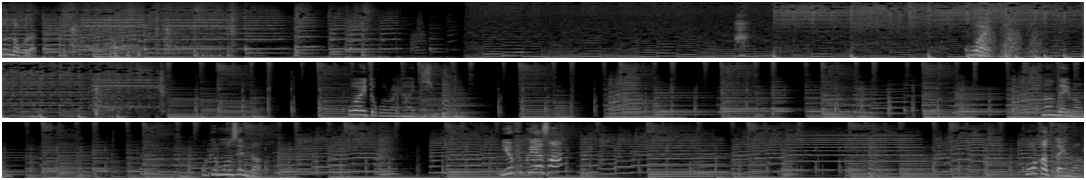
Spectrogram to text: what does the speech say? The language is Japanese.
なんだこれ。怖い。怖いところに入ってしまう。なんだ今の。ポケモンセンター。洋服屋さん？怖かった今。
